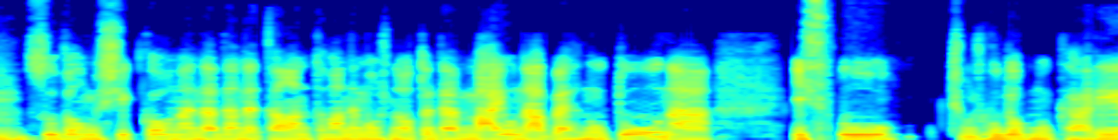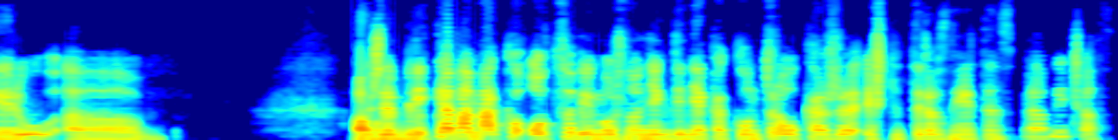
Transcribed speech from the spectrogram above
hmm. sú veľmi šikovné, nadané, talentované, možno teda majú nabehnutú na istú, či už hudobnú kariéru. Uh, že bliká vám ako otcovi možno niekde nejaká kontrolka, že ešte teraz nie je ten správny čas?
